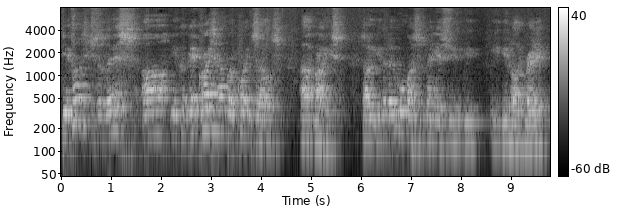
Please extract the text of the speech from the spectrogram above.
The advantages of this are you can get greater number of queen cells uh, raised. So you can do almost as many as you, you, you like really.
